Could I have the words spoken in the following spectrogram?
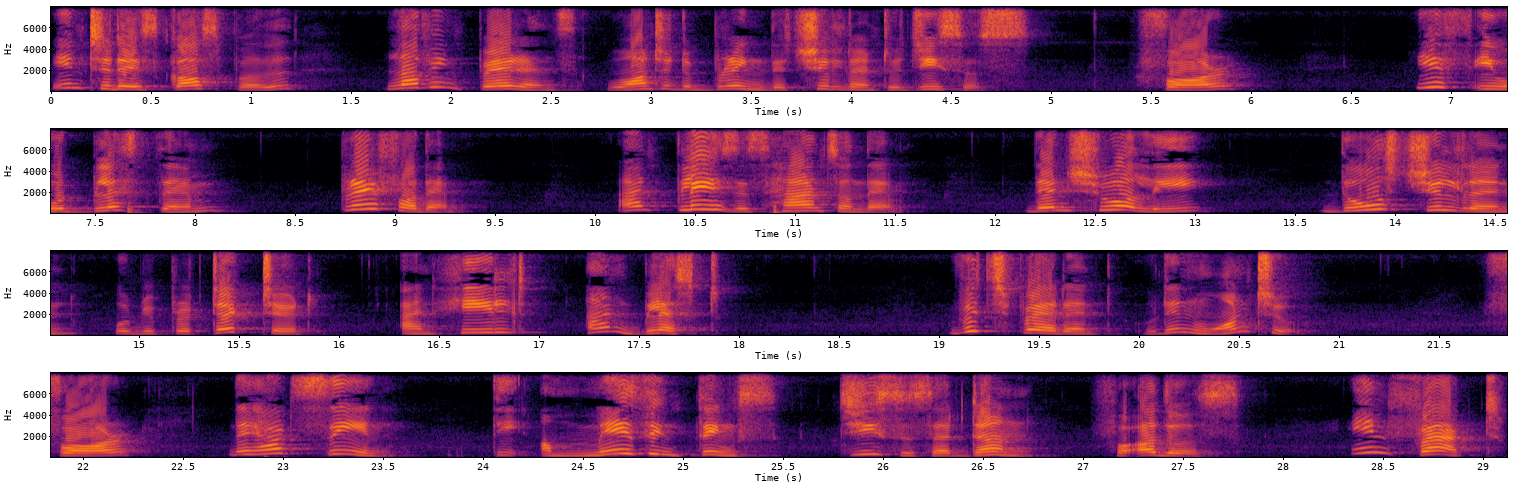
In today's Gospel, loving parents wanted to bring their children to Jesus. For if he would bless them, pray for them, and place his hands on them, then surely those children would be protected and healed and blessed. Which parent wouldn't want to? For they had seen the amazing things Jesus had done for others. In fact,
